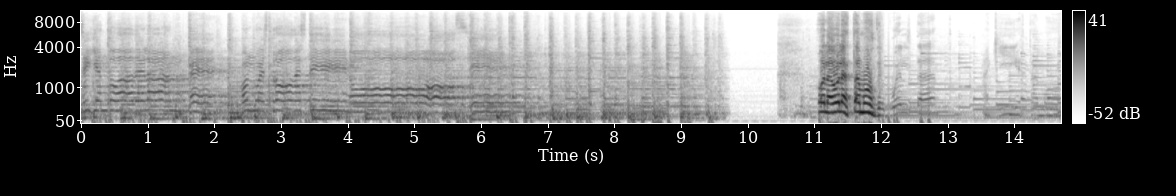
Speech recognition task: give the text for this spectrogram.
siguiendo adelante con nuestro destino. Hola, hola, estamos de vuelta. Aquí estamos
